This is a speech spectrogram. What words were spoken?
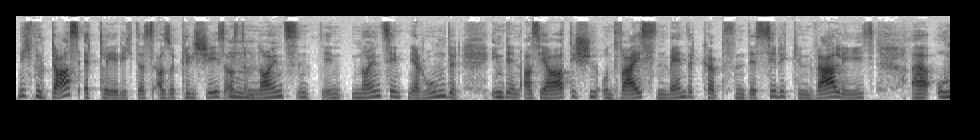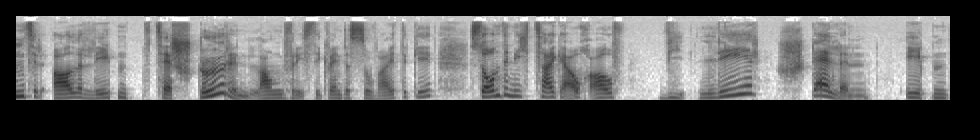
nicht nur das erkläre ich das, also Klischees aus dem 19. den 19. Jahrhundert in den asiatischen und weißen Männerköpfen des Silicon Valleys äh, unser aller Leben zerstören langfristig, wenn das so weitergeht, sondern ich zeige auch auf, wie Lehrstellen eben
